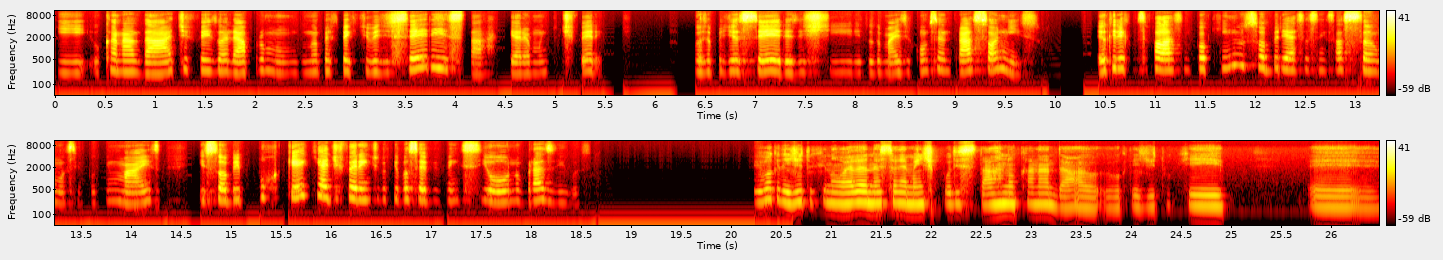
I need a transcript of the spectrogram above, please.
que o Canadá te fez olhar para o mundo na perspectiva de ser e estar, que era muito diferente. Você podia ser, existir e tudo mais e concentrar só nisso. Eu queria que você falasse um pouquinho sobre essa sensação, assim, um pouquinho mais, e sobre por que, que é diferente do que você vivenciou no Brasil. Assim. Eu acredito que não era necessariamente por estar no Canadá. Eu acredito que é,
